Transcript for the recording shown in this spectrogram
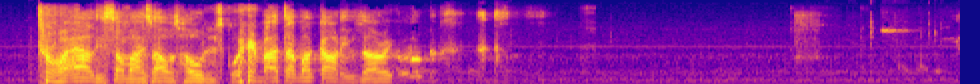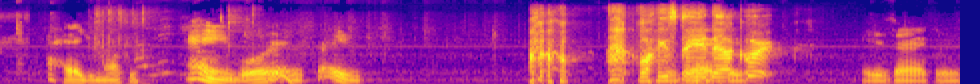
throw an alley somebody, so I was holding square. By the time I caught it, he was already going up I had you, Marcus. Dang, boy, this is crazy. Why you staying down court? Exactly.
